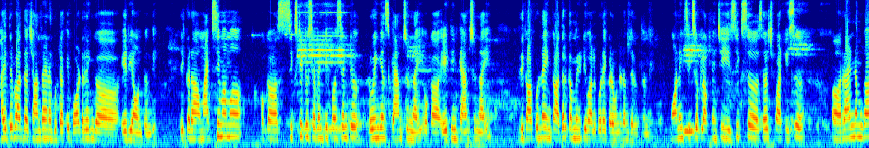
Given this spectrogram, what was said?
హైదరాబాద్ చాంద్రాయణ గుట్టకి బార్డరింగ్ ఏరియా uh, ఉంటుంది. ఇక్కడ మ్యాక్సిమమ్ ఒక sixty to seventy percent Rohingyans camps ఉన్నాయి ఒక ఎయిటీన్ క్యాంప్స్ ఉన్నాయి. ఇది కాకుండా ఇంకా అదర్ కమ్యూనిటీ వాళ్ళు కూడా ఇక్కడ ఉండడం జరుగుతుంది. మార్నింగ్ సిక్స్ ఓ క్లాక్ నుంచి ఈ సిక్స్ సెర్చ్ పార్టీస్ ర్యాండమ్గా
